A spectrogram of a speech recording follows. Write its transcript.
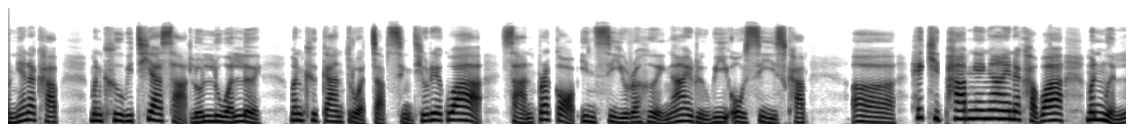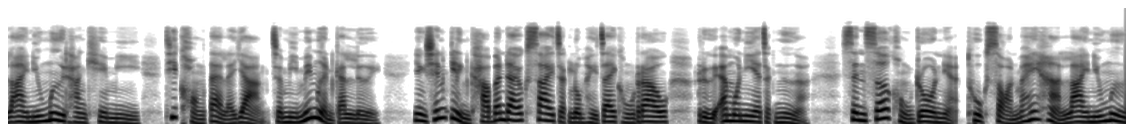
นเนี่ยนะครับ มันคือวิทยาศาสตร์ล้วนๆเลย มันคือการตรวจจับสิ่งที่เรียกว่า สารประกอบอินทรีย์ระเหยง่ายหรือ VOCs ครับเอ่อให้คิดภาพง่าย ๆนะครับว่ามันเหมือนลายนิ้วมือทางเคมีที่ของแต่ละอย่างจะมีไม่เหมือนกันเลย อย่างเช่นกลิ่นคาร์บอนไดออกไซด์จากลมหายใจของเรา หรือแอมโมเนียจากเหงื่อ เซนเซอร์ของโดรนเนี่ยถูกสอนมาให้หาลายนิ้วมือ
